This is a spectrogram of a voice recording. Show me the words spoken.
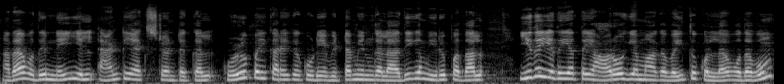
அதாவது நெய்யில் ஆன்டி ஆக்சிடென்ட்டுகள் கொழுப்பை கரைக்கக்கூடிய விட்டமின்கள் அதிகம் இருப்பதால் இது இதயத்தை ஆரோக்கியமாக வைத்துக்கொள்ள உதவும்.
